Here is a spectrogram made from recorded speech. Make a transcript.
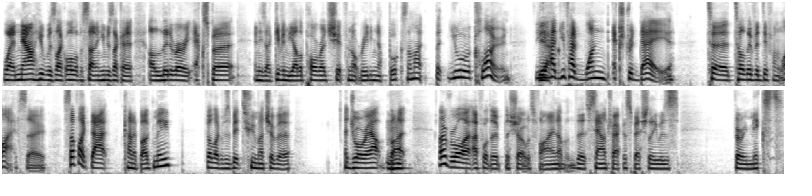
Where now he was like all of a sudden he was like a, a literary expert and he's like giving the other Paul Rudd shit for not reading enough books. I'm like, but you were a clone. You Yeah. had you've had one extra day to to live a different life. So stuff like that kind of bugged me. Felt like it was a bit too much of a a draw out, but overall, I, I thought the the show was fine. Um, The soundtrack, especially, was very mixed.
